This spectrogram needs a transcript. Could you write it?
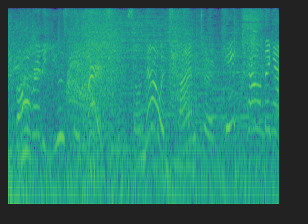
You've already used your burst, so now it's time to keep pounding at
